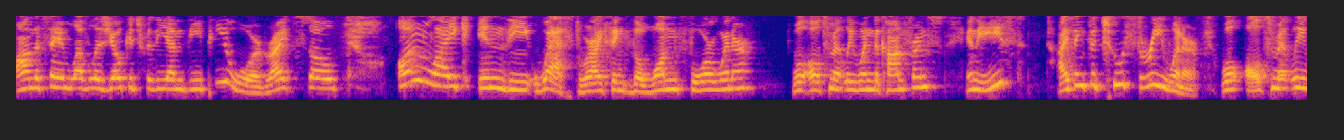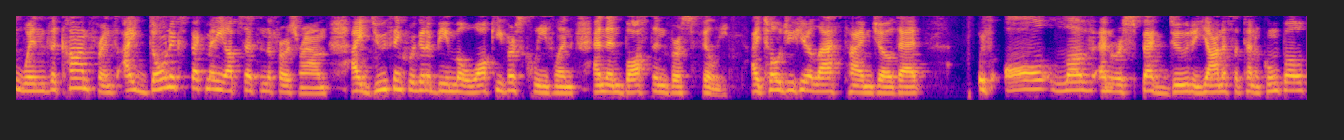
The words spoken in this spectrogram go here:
on the same level as Jokic for the MVP award, right? So, Unlike in the West, where I think the 1 4 winner will ultimately win the conference, in the East, I think the 2 3 winner will ultimately win the conference. I don't expect many upsets in the first round. I do think we're going to be Milwaukee versus Cleveland and then Boston versus Philly. I told you here last time, Joe, that with all love and respect due to Giannis Antetokounmpo,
